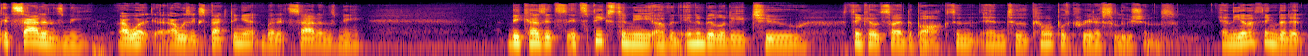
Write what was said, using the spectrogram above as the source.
it saddens me. I was, I was expecting it, but it saddens me because it's it speaks to me of an inability to think outside the box and, and to come up with creative solutions. And the other thing that it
